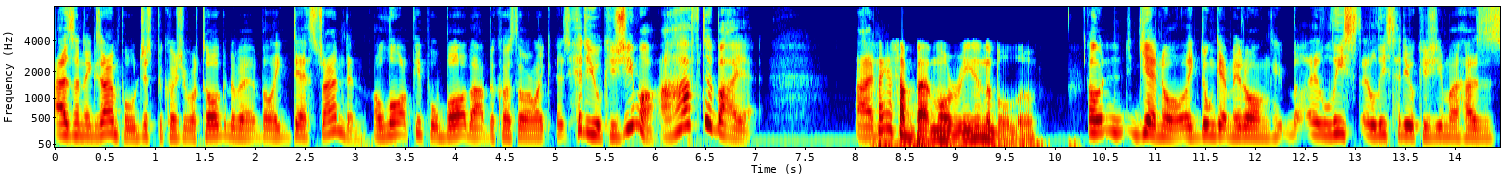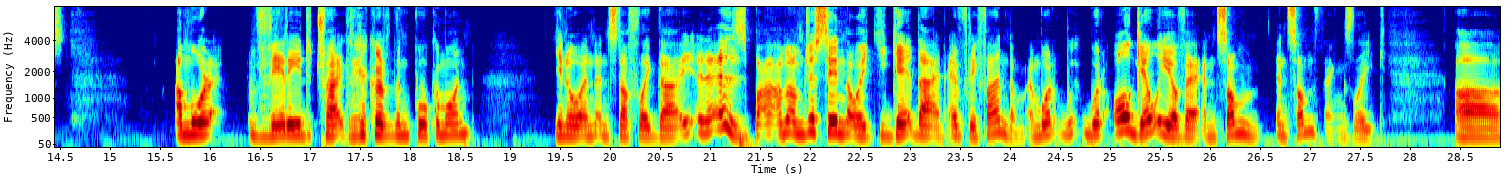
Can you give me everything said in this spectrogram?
as an example, just because you were talking about, it, but like Death Stranding, a lot of people bought that because they were like, "It's Hideo Kojima, I have to buy it." I think it's a bit more reasonable though. Oh yeah, no, like don't get me wrong. At least at least Hideo Kojima has a more varied track record than Pokemon. You know, and, and stuff like that, and it is. But I'm, I'm just saying that like you get that in every fandom, and we're we're all guilty of it in some in some things. Like, uh,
